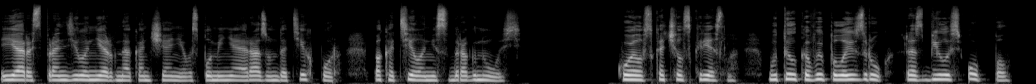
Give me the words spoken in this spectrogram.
Ярость пронзила нервное окончание, воспламеняя разум до тех пор, пока тело не содрогнулось. Койл вскочил с кресла, бутылка выпала из рук, разбилась об пол,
